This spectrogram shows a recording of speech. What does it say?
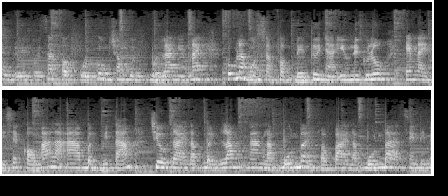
cùng đến với sản phẩm cuối cùng trong buổi, buổi live ngày hôm nay cũng là một sản phẩm đến từ nhà Uniqlo. Em này thì sẽ có mã là A78 chiều dài là 75 ngang là 47 và vai là 43 cm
